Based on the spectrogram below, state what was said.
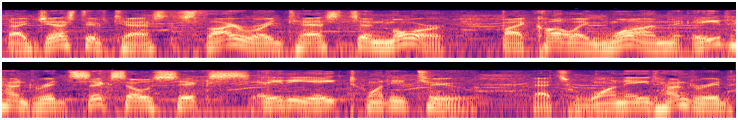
digestive tests, thyroid tests, and more by calling 1 800 606 8822. That's 1 800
